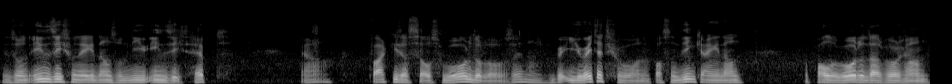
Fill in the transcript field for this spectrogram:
En zo'n inzicht, wanneer je dan zo'n nieuw inzicht hebt, ja, vaak is dat zelfs woordeloos. Hè. Je weet het gewoon. En pas ding kan je dan bepaalde woorden daarvoor gaan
